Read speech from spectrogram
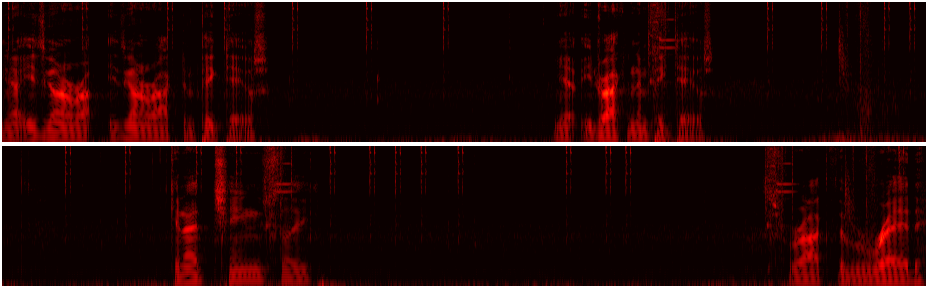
You know, he's gonna he's gonna rock them pigtails. Yep, he's rocking them pigtails. Can I change like? Let's rock the red.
